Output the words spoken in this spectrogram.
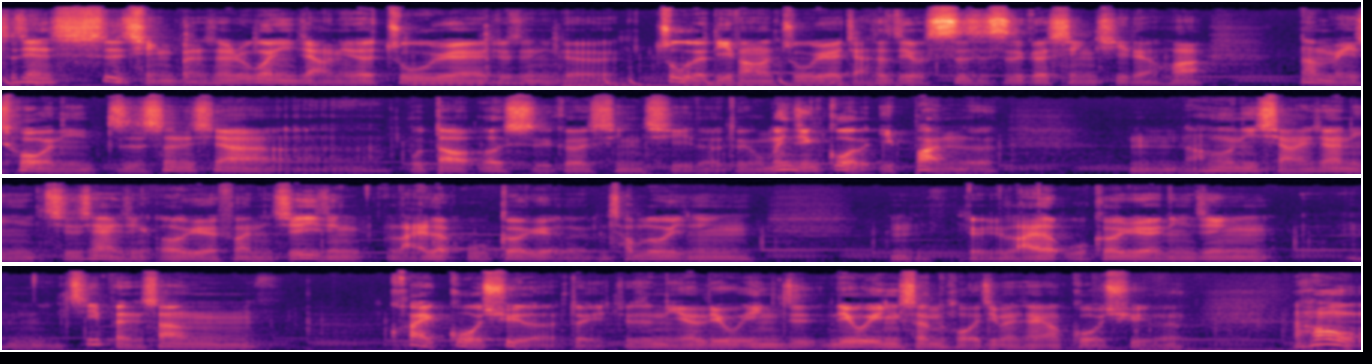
这件事情本身，如果你讲你的租约，就是你的住的地方的租约，假设只有四十四个星期的话，那没错，你只剩下不到二十个星期了。对我们已经过了一半了。嗯，然后你想一下，你其实现在已经二月份，你其实已经来了五个月了，你差不多已经，嗯，对，来了五个月，你已经，嗯，基本上快过去了，对，就是你的留英之留英生活基本上要过去了。然后，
